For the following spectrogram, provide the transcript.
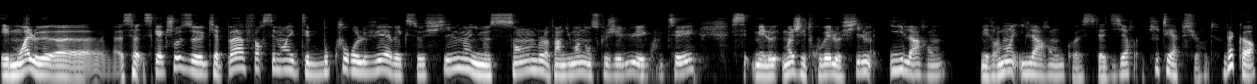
Et moi, le, euh, c'est quelque chose euh, qui a pas forcément été beaucoup relevé avec ce film, il me semble, enfin du moins dans ce que j'ai lu et écouté. Mais le, moi, j'ai trouvé le film hilarant, mais vraiment hilarant, quoi. C'est-à-dire, tout est absurde. D'accord.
